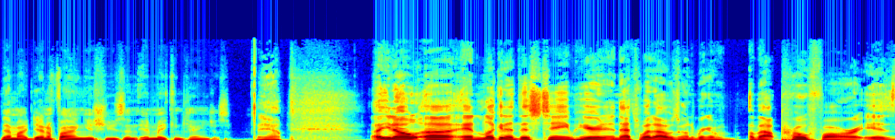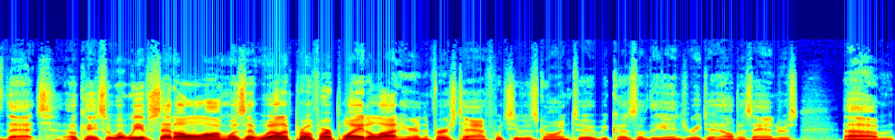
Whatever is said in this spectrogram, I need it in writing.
them identifying issues and, and making changes. Yeah. Uh, you know, uh, and looking at this team here, and that's what I was going to bring up about Profar is that okay? So what we have said all along was that well, if Profar played a lot here in the first half, which he was going to because of the injury to Elvis Andrus, um,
